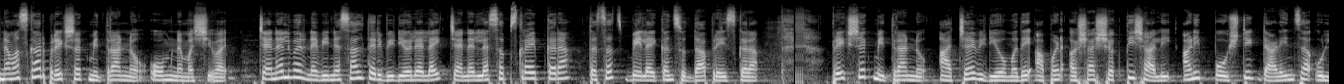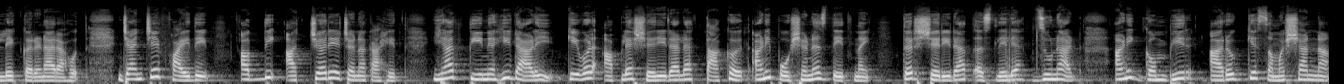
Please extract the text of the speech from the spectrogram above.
नमस्कार प्रेक्षक मित्रांनो ओम नम शिवाय. चॅनलवर नवीन असाल तर व्हिडिओला लाईक चॅनलला सबस्क्राईब करा तसंच बेलायकनसुद्धा प्रेस करा. प्रेक्षक मित्रांनो आजच्या व्हिडिओमध्ये आपण अशा शक्तिशाली आणि पौष्टिक डाळींचा उल्लेख करणार आहोत ज्यांचे फायदे अगदी आश्चर्यजनक आहेत. ह्या तीनही डाळी केवळ आपल्या शरीराला ताकद आणि पोषणच देत नाही तर शरीरात असलेल्या जुनाट आणि गंभीर आरोग्य समस्यांना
